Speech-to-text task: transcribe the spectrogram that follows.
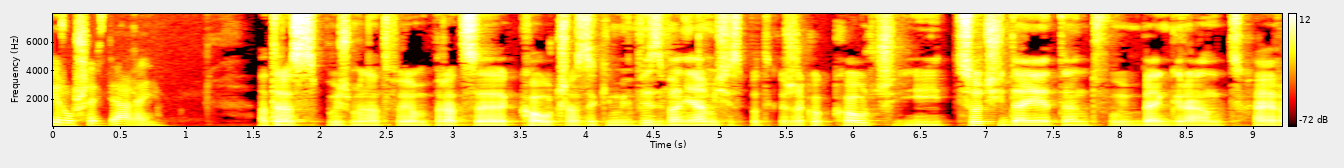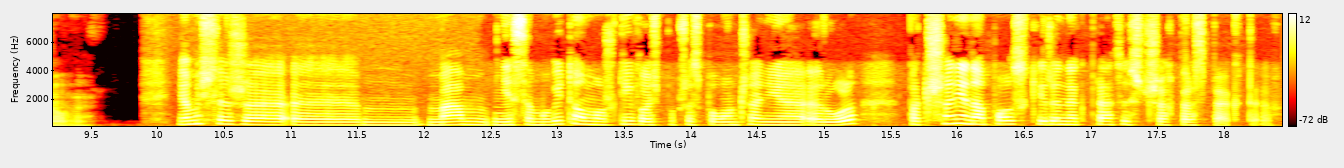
i ruszyć dalej. A teraz spójrzmy na Twoją pracę coacha. Z jakimi wyzwaniami się spotykasz jako coach i co Ci daje ten Twój background HR-owy? Ja myślę, że mam niesamowitą możliwość poprzez połączenie ról patrzenie na polski rynek pracy z trzech perspektyw.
